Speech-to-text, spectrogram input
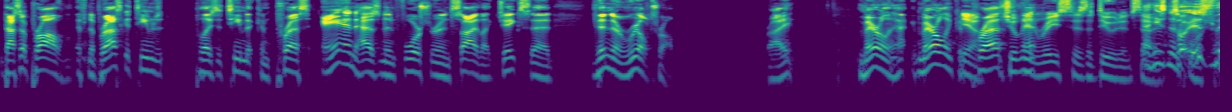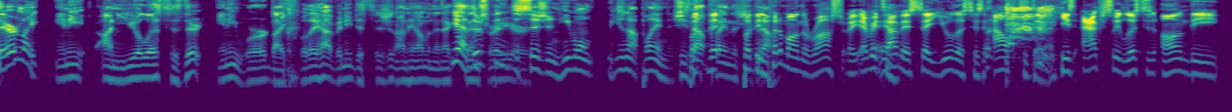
that's a problem. If Nebraska teams plays a team that can press and has an enforcer inside, like Jake said, then they're in real trouble, right? Maryland, ha- Maryland can yeah, press. Julian and- Reese is a dude inside. Yeah, he's an So enforcer. is there like any on Ulis? Is there any word like will they have any decision on him in the next? yeah, there's been or- decision. He won't. He's not playing this He's year. not they, playing this But year. they No. put him on the roster. Like, every Yeah. time they say Ulis is out today, like, he's actually listed on the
